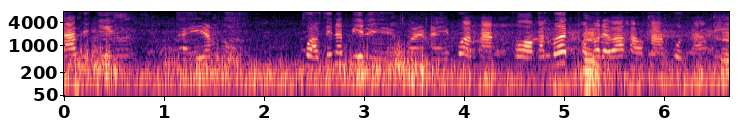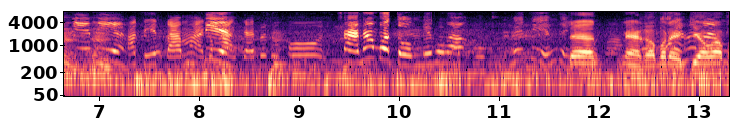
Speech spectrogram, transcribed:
ตามที่จริงไอ้ยังพวกพวกศิลปินนี่คอยให้พวกหักพอกันเบิดเขาบ่ได้ว่าเขาค้างพูดค้างอืพี่มอืมเขาติดตามให้กำลังใจไปทุกคน สารเฮาบ่ตรง เด้เพราะว่าเวทีมันสิแต่แม่ก็บ่ได้เกี่ยวว่าไผ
